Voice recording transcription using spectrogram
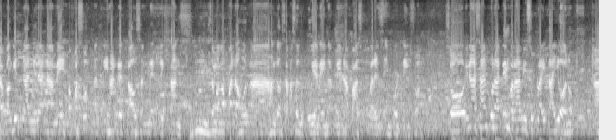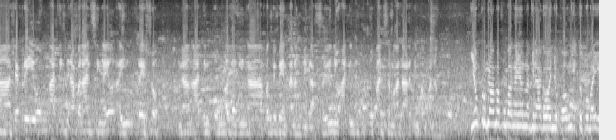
nabanggit nga nila na may papasok na 300,000 metric tons sa mga panahon na hanggang sa kasalukuyan ay na, may napasok pa rin sa importation. So, inaasahan po natin maraming supply tayo. Ano? Ah, Siyempre, yung ating binabalancing ngayon ay yung presyo ng ating pong magiging ah, pagbebenta ng bigas. So, yun yung ating tututukan sa mga darating pang panahon. Yung programa po ba ngayon na ginagawa nyo kong ito po ba ay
